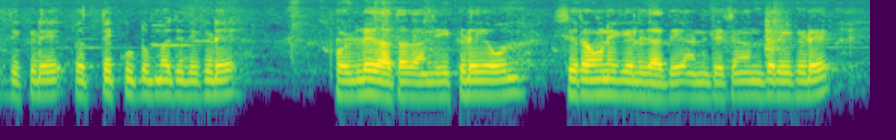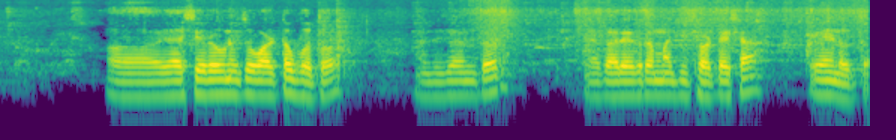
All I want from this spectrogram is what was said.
तिकडे प्रत्येक कुटुंबाचे तिकडे फोडले जातात आणि इकडे येऊन शिरवणी केली जाते आणि त्याच्यानंतर इकडे या शिरवणीचं वाटप होतं आणि त्याच्यानंतर या कार्यक्रमाची छोट्याशा एंड होतं.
